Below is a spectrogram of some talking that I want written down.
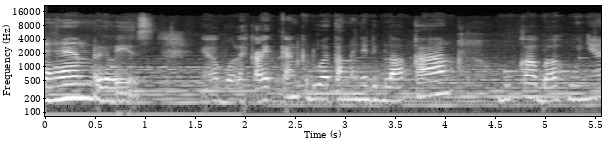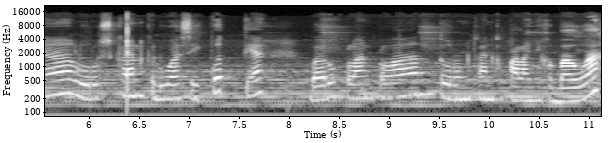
And release. Ya boleh kaitkan kedua tangannya di belakang buka bahunya luruskan kedua sikut ya baru pelan-pelan turunkan kepalanya ke bawah.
